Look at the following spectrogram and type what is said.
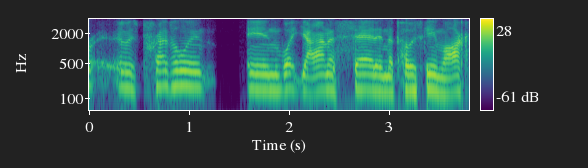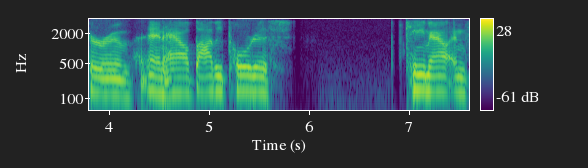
it was prevalent in what Giannis said in the post game locker room and how Bobby Portis – came out and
